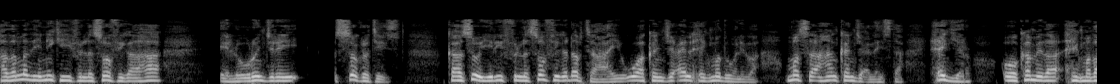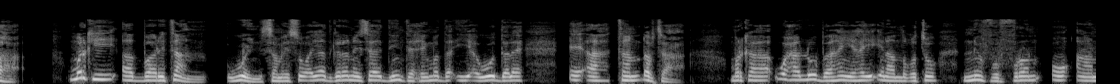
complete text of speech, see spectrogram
hadalladii ninkii filosofiga ahaa ee la oran jiray socrates kaasoo yidhi filosofiga dhabta ahi waa kan jecel xigmad waliba mase ahan kan jeclaysta xig yar oo ka mida xigmadaha. Markii aad baaritaan weyn samayso ayaad garanaysaa diinta xigmadda iyo awoodda leh ee ah tan dhabta. Marka waxaa loo baahan yahay inaad noqoto nin furfuran oo aan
